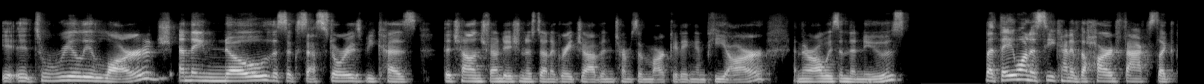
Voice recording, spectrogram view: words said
it's really large and they know the success stories because the challenge foundation has done a great job in terms of marketing and pr and they're always in the news. But they want to see kind of the hard facts like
